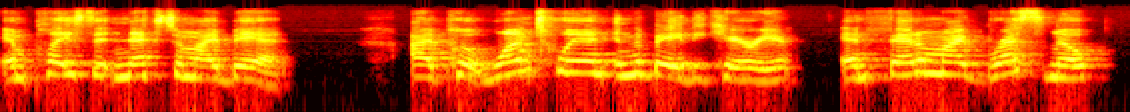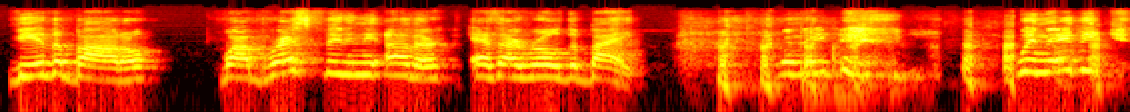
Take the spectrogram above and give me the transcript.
and placed it next to my bed. I put one twin in the baby carrier and fed him my breast milk via the bottle while breastfeeding the other as I rode the bike. When they, when they be,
